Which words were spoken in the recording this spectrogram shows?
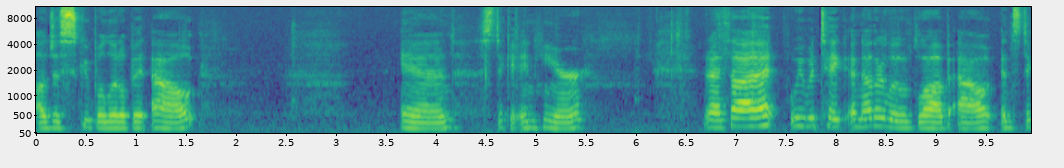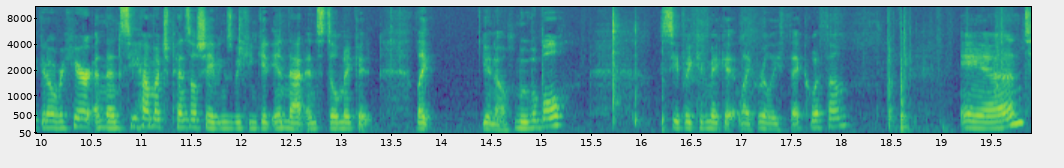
I'll just scoop a little bit out and stick it in here. And I thought we would take another little glob out and stick it over here and then see how much pencil shavings we can get in that and still make it like, you know, movable. See if we can make it like really thick with them. And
